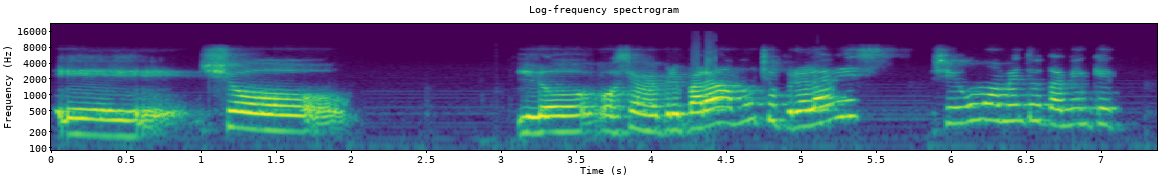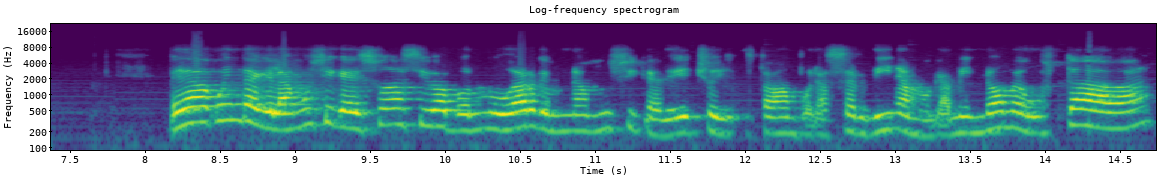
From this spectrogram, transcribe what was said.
eh, yo lo, o sea, me preparaba mucho, pero a la vez llegó un momento también que me daba cuenta que la música de Soda se iba por un lugar de una música, de hecho, estaban por hacer Dynamo, que a mí no me gustaba.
